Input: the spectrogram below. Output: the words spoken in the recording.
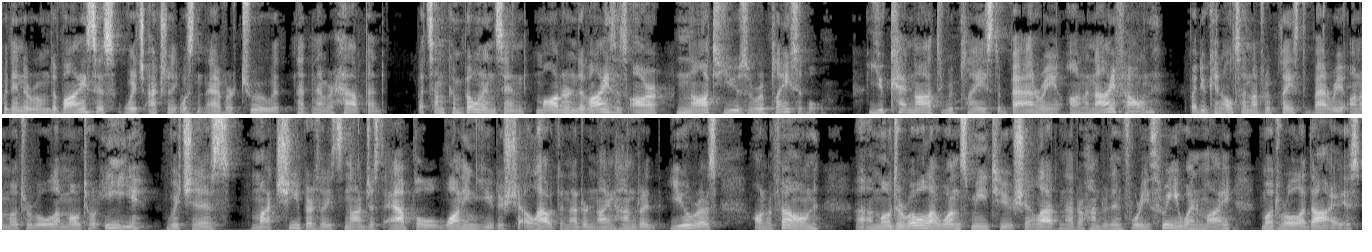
within their own devices, which actually was never true. It, that never happened. But some components in modern devices are not user replaceable. You cannot replace the battery on an iPhone, but you can also not replace the battery on a Motorola Moto E, which is much cheaper. So it's not just Apple wanting you to shell out another 900 euros on a phone. Uh, Motorola wants me to shell out another 143 when my Motorola dies,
